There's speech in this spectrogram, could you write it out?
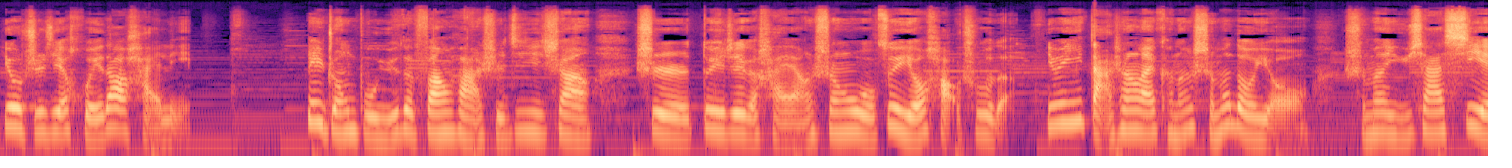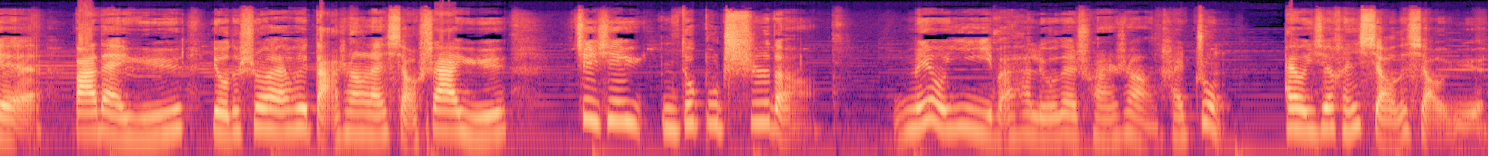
又直接回到海里。这种捕鱼的方法实际上是对这个海洋生物最有好处的，因为你打上来可能什么都有，什么鱼虾蟹、八带鱼，有的时候还会打上来小鲨鱼，这些你都不吃的。没有意义把它留在船上，还重，还有一些很小的小鱼。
